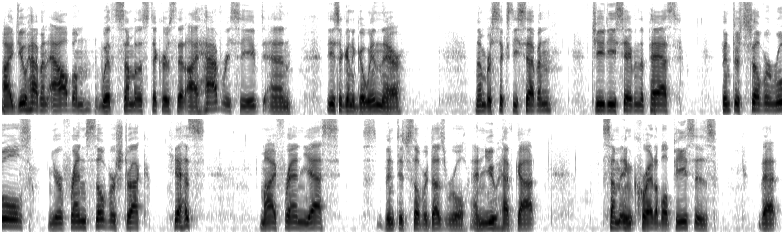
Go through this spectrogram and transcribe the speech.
I do have an album with some of the stickers that I have received and these are going to go in there. Number 67, GD Saving the Past, Vintage Silver Rules, your friend Silverstruck. Yes, my friend, yes, Vintage Silver does rule. And you have got some incredible pieces that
